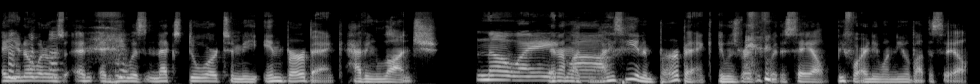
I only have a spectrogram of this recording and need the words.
and you know what it was? And, and he was next door to me in Burbank having lunch. No way. And I'm wow. like, why is he in Burbank? It was right before the sale, before anyone knew about the sale.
